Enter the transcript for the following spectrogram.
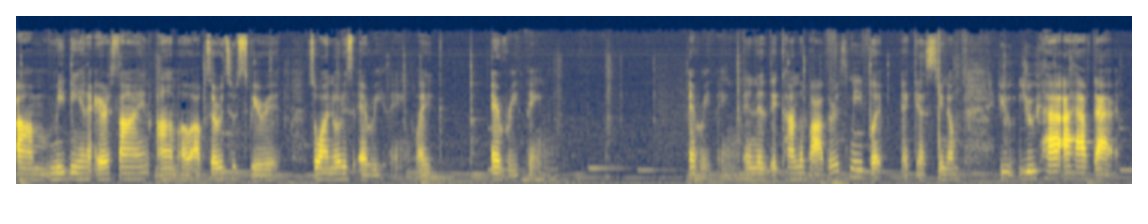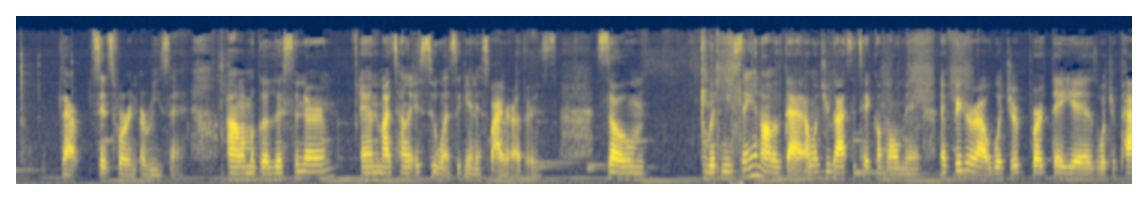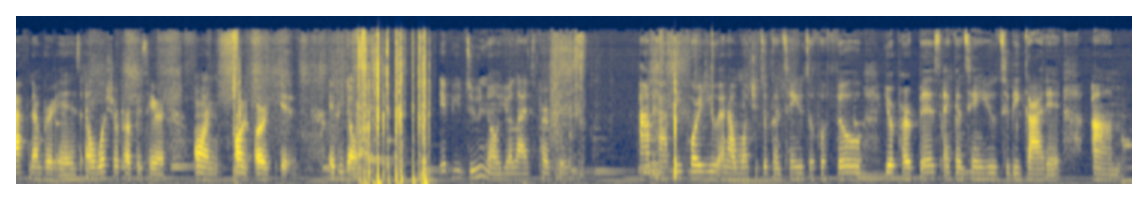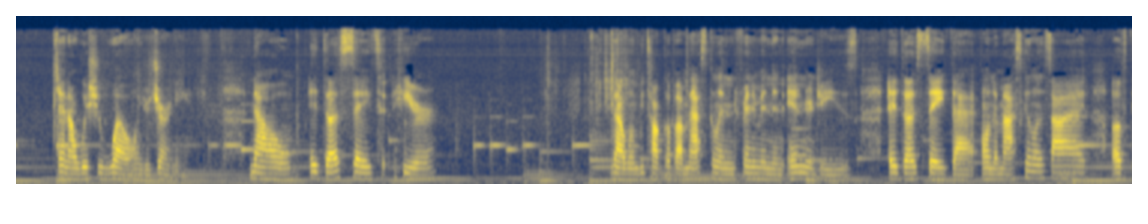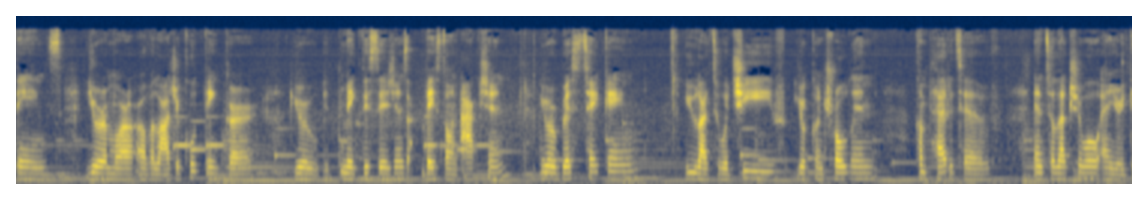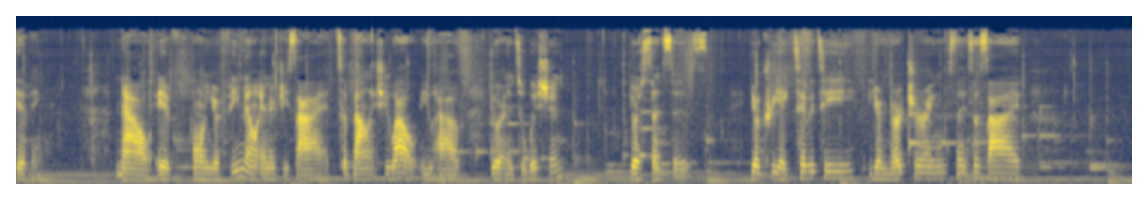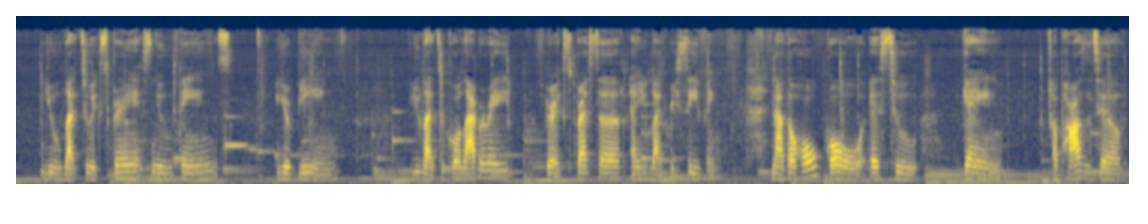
Um, me being an air sign, I'm an observative spirit, so I notice everything, like everything everything and it, it kind of bothers me but i guess you know you you have i have that that sense for a reason um, i'm a good listener and my talent is to once again inspire others so with me saying all of that, I want you guys to take a moment and figure out what your birthday is, what your path number is, and what your purpose here on on earth is. If you don't if you do know your life's purpose, I'm happy for you and I want you to continue to fulfill your purpose and continue to be guided. Um, and I wish you well on your journey. Now, it does say here that when we talk about masculine and feminine energies, it does say that on the masculine side of things, you're more of a logical thinker. You make decisions based on action. You're risk taking you like to achieve, you're controlling, competitive, intellectual, and you're giving. Now, if on your female energy side, to balance you out, you have your intuition, your senses, your creativity, your nurturing sense aside. You like to experience new things, your being. You like to collaborate you're expressive, and you like receiving. Now, the whole goal is to gain a positive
